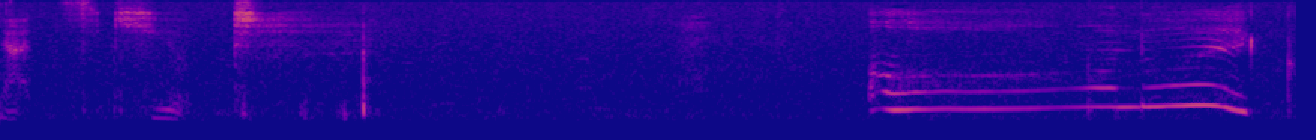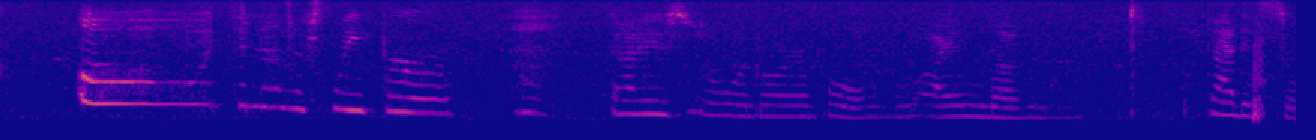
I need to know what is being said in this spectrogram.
That's cute. Oh, look. Oh, it's another sleeper. That is so adorable. I love that. That is so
